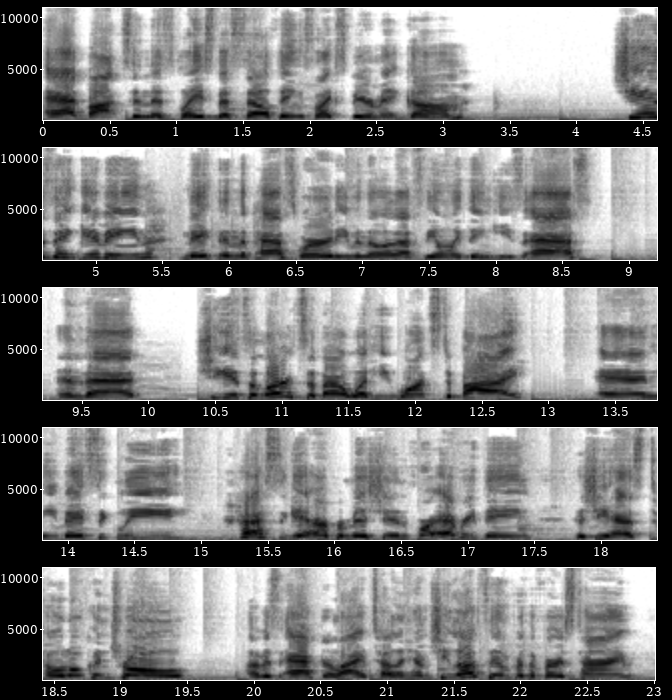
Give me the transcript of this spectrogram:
ad bots in this place that sell things like spearmint gum. She isn't giving Nathan the password, even though that's the only thing he's asked, and that she gets alerts about what he wants to buy, and he basically has to get her permission for everything because she has total control of his afterlife, telling him she loves him for the first time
